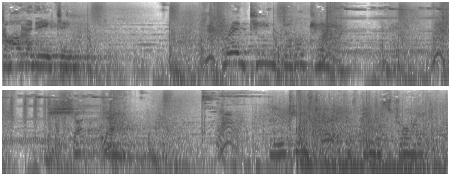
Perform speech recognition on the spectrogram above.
Dominating. Red team double kill. Shut down. Blue team's turret has been destroyed.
